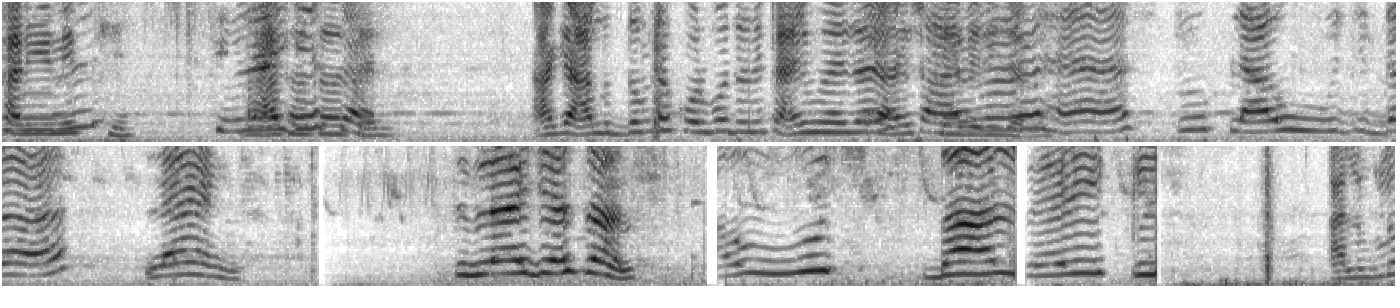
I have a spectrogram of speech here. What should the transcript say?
ছাড়িয়ে নিচ্ছি। ভাত হতে হতে। আগে আলুর দমটা করব যদি টাইম হয়ে যায় আয়ুষ খেয়ে বেরিয়ে যাবে। Has to plows the land civilization plows the very clean আলুগুলো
